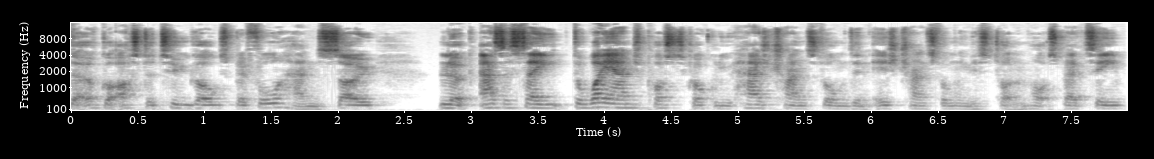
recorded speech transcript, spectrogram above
that have got us to two goals beforehand. So, look, as I say, the way Ange Postecoglou has transformed and is transforming this Tottenham Hotspur team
